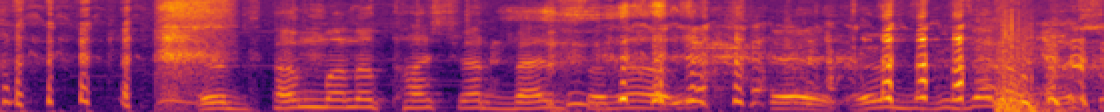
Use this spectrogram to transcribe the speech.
Ö, Sen bana taş ver ben sana işte öz güzel olmuş.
